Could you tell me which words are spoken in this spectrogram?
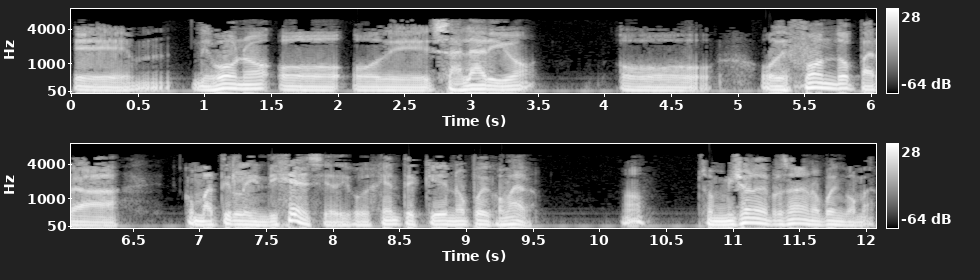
eh, de bono o, de salario o, de fondo para combatir la indigencia, digo, de gente que no puede comer, ¿no? Son millones de personas que no pueden comer.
